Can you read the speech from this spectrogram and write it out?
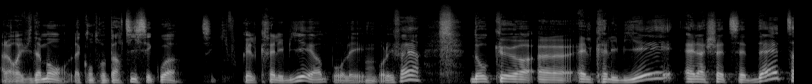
Alors évidemment, la contrepartie, c'est quoi? C'est qu'il faut qu'elle crée les billets hein, pour, les, mm. pour les faire. Donc, euh, euh, elle crée les billets, elle achète cette dette,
